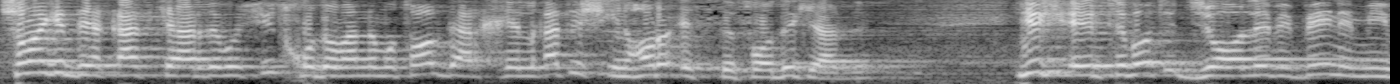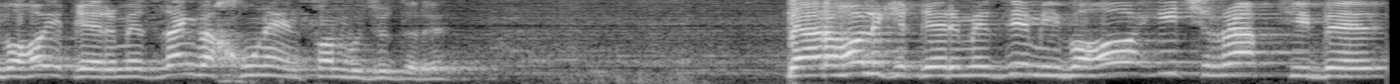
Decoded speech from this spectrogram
شما اگه دقت کرده باشید خداوند متعال در خلقتش اینها رو استفاده کرده. یک ارتباط جالبی بین میوه های قرمز رنگ و خون انسان وجود داره. در حالی که قرمزی میوه ها هیچ ربطی به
